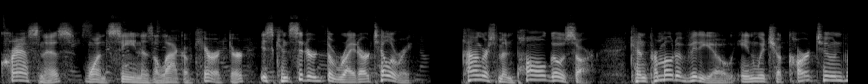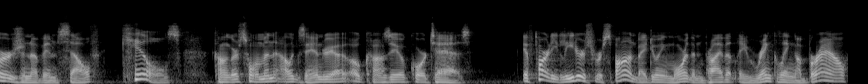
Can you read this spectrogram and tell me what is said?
crassness, once seen as a lack of character, is considered the right artillery. Congressman Paul Gosar can promote a video in which a cartoon version of himself kills Congresswoman Alexandria Ocasio Cortez. If party leaders respond by doing more than privately wrinkling a brow,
